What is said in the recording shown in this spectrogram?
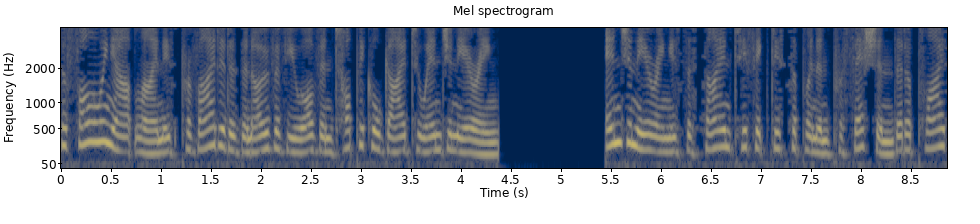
The following outline is provided as an overview of and topical guide to engineering. Engineering is the scientific discipline and profession that applies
